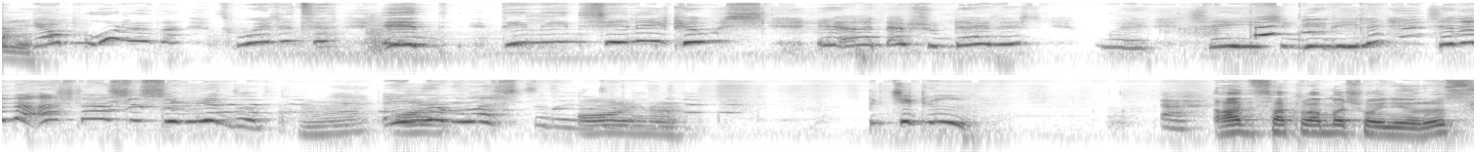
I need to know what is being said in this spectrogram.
Olur. Ya bu arada tuvaletin e, deliğini şeyle yıkamış. E, annem şuradaymış. E, şey yeşil. Sen onu aşağısı sürüyordun. Eline bulaştırıyordun. Bir çekil. Hadi saklambaç oynuyoruz.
